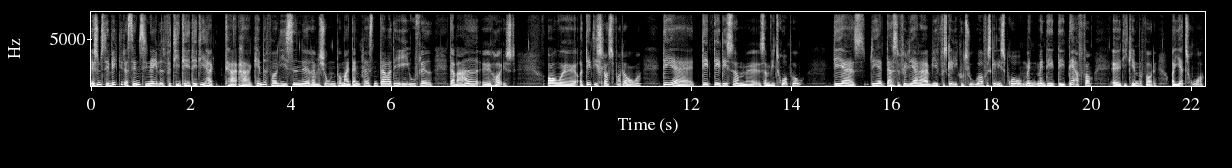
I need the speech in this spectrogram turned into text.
Jeg synes, det er vigtigt at sende signalet, fordi det er det, de har, har kæmpet for lige siden øh, revolutionen på Majdanpladsen. Der var det EU-flaget, der vejede øh, højst. Og, øh, og det, de slås for derovre, det er det, det, er det som, øh, som vi tror på. Det er, det er, der selvfølgelig er der vi er forskellige kulturer og forskellige sprog, men, men det, det er derfor, øh, de kæmper for det. Og jeg tror,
